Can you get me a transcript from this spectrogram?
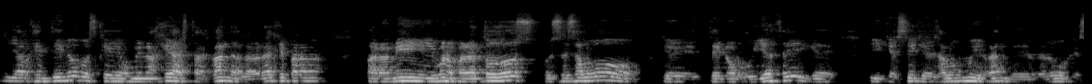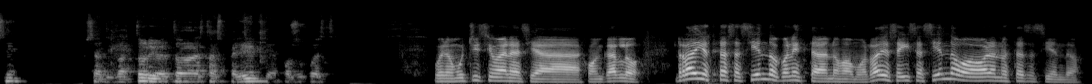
y argentino, pues que homenajea a estas bandas. La verdad que para, para mí, bueno, para todos, pues es algo que te enorgullece y que, y que sí, que es algo muy grande, desde luego que sí. Satisfactorio de toda esta experiencia, por supuesto. Bueno, muchísimas gracias, Juan Carlos. ¿Radio estás haciendo? Con esta nos vamos. ¿Radio seguís haciendo o ahora no estás haciendo?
